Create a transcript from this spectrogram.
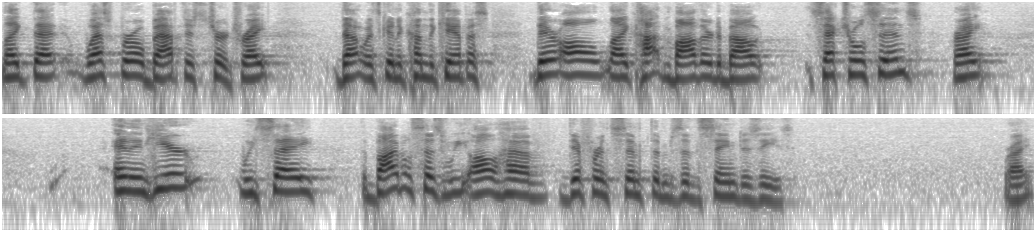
like that Westboro Baptist Church, right? That was going to come to campus. They're all like hot and bothered about sexual sins, right? And in here, we say, the Bible says we all have different symptoms of the same disease, right?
